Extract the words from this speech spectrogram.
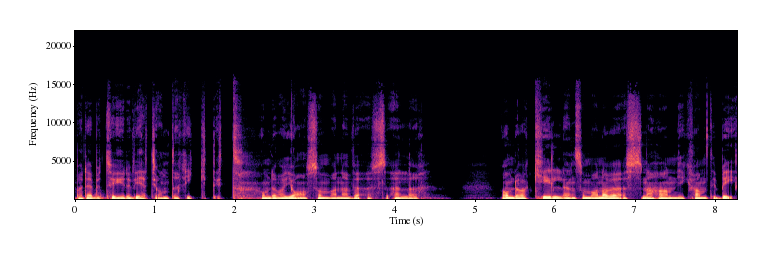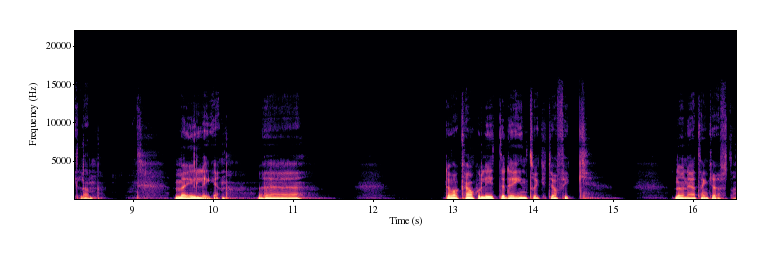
vad det betyder vet jag inte riktigt. Om det var jag som var nervös eller om det var killen som var nervös när han gick fram till bilen. Möjligen. Uh, det var kanske lite det intrycket jag fick nu när jag tänker efter.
